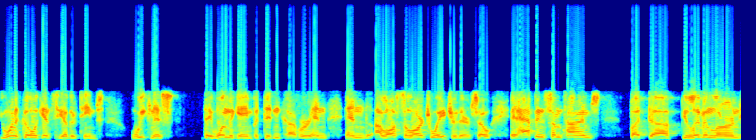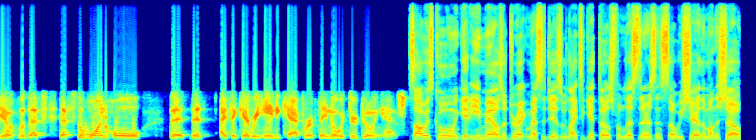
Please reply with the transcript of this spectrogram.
you want to go against the other team's weakness they won the game but didn't cover, and and I lost a large wager there. So it happens sometimes, but uh, you live and learn. You know that's that's the one hole that that I think every handicapper, if they know what they're doing, has. It's always cool when we get emails or direct messages. We like to get those from listeners, and so we share them on the show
